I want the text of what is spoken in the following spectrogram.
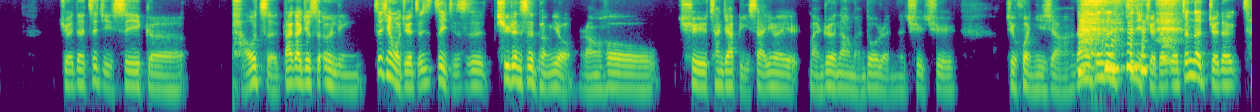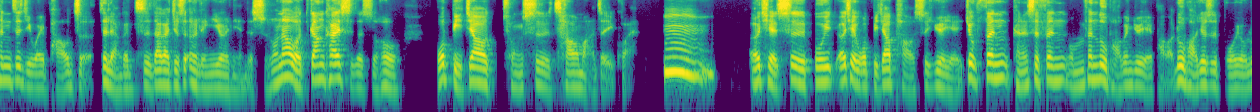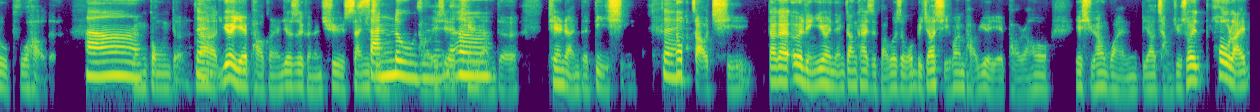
觉得自己是一个。跑者大概就是二零之前，我觉得只是自己只是去认识朋友，然后去参加比赛，因为蛮热闹，蛮多人的，去去去混一下。但是真正自己觉得，我真的觉得称自己为跑者这两个字，大概就是二零一二年的时候。那我刚开始的时候，我比较从事超马这一块，嗯，而且是不，而且我比较跑是越野，就分可能是分我们分路跑跟越野跑吧。路跑就是柏油路铺好的。啊，人工的，那越野跑可能就是可能去山山路跑一些天然嗯的、天然的地形。对那我早期大概二零一二年刚开始跑步的时候，我比较喜欢跑越野跑，然后也喜欢玩比较长距，所以后来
